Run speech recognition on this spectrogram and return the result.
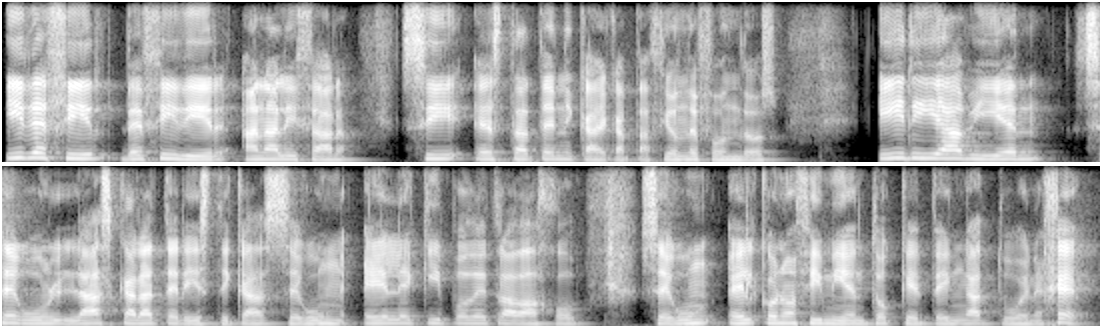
y decidir, analizar si esta técnica de captación de fondos iría bien según las características, según el equipo de trabajo, según el conocimiento que tenga tu ONG.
